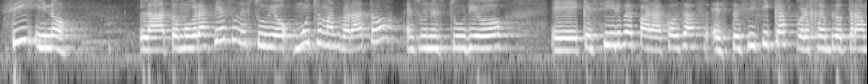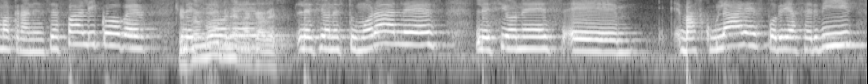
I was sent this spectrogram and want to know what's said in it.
Sí y no. La tomografía es un estudio mucho más barato, es un estudio eh, que sirve para cosas específicas, por ejemplo, trauma craneoencefálico, ver lesiones, lesiones tumorales, lesiones eh, vasculares, podría servir.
